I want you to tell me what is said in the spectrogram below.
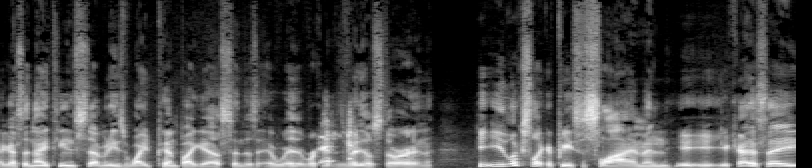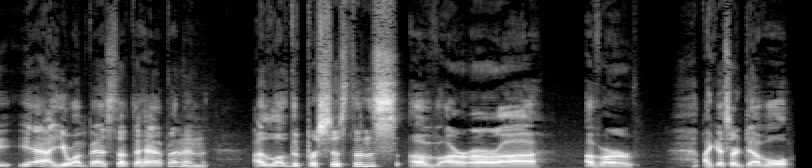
I guess a 1970s white pimp, I guess, and this uh, working at this video store, and he, he looks like a piece of slime, and you you, you kind of say, yeah, you want bad stuff to happen, and I love the persistence of our our uh, of our I guess our devil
